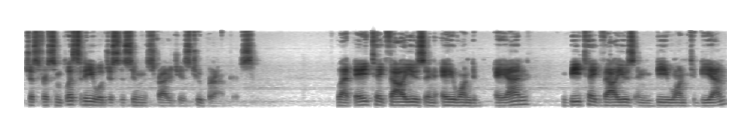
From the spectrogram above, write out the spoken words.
just for simplicity, we'll just assume the strategy has two parameters. Let A take values in A1 to AN B take values in B1 to Bm,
